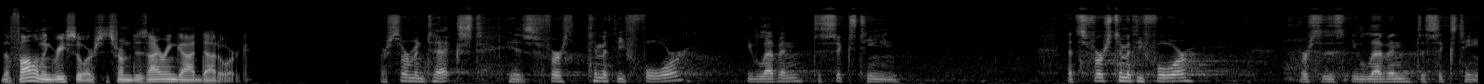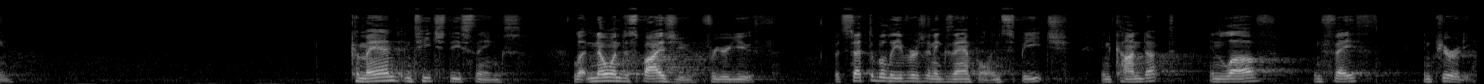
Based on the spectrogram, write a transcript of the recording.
The following resource is from desiringgod.org. Our sermon text is 1 Timothy 4 11 to 16. That's 1 Timothy 4, verses 11 to 16. Command and teach these things. Let no one despise you for your youth, but set the believers an example in speech, in conduct, in love, in faith, in purity.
